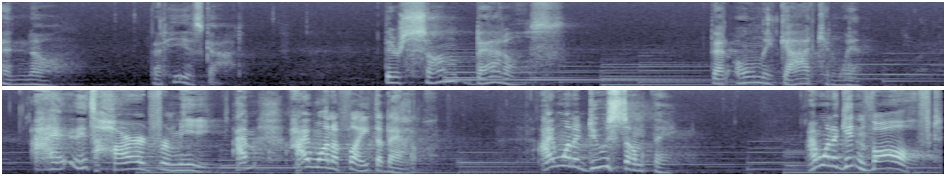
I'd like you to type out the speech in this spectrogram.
and know that He is God. There's some battles that only God can win. I, it's hard for me. I'm, I want to fight the battle. I want to do something. I want to get involved.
